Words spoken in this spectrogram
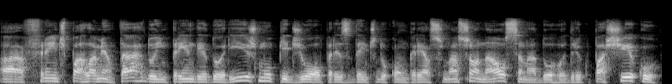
A Frente Parlamentar do Empreendedorismo pediu ao presidente do Congresso Nacional, senador Rodrigo Pacheco,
